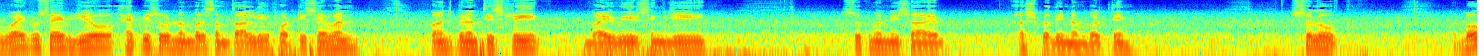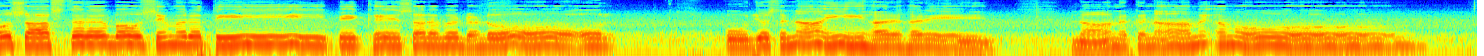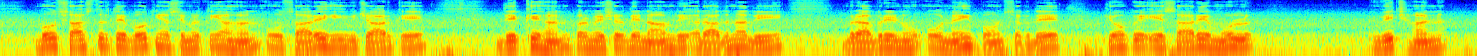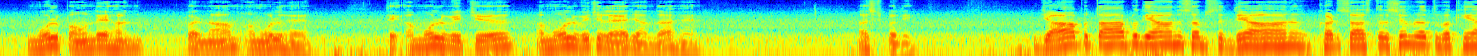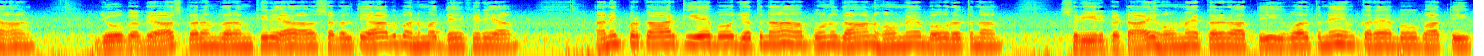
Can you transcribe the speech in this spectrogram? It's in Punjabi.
ਵਾਹਿਗੁਰੂ ਸਾਹਿਬ ਜੀਓ ਐਪੀਸੋਡ ਨੰਬਰ 47 47 ਪੰਜ ਗ੍ਰੰਥ ਹਿਸਟਰੀ ਭਾਈ ਵੀਰ ਸਿੰਘ ਜੀ, ਸੁਖਮਨੀ ਸਾਹਿਬ, ਅਸ਼ਪਦੀ ਨੰਬਰ 3 ਸ਼ਲੋਕ, ਬਹੁ ਸ਼ਾਸਤਰ, ਬਹੁ ਸਿਮਰਤੀ ਪੇਖੇ ਸਰਬ ਡੰਡੋਰ, ਪੂਜਸ ਨਾਹੀ ਹਰ ਹਰੇ, ਨਾਨਕ ਨਾਮ ਅਮੋਲ ਬਹੁਤ ਸ਼ਾਸਤਰ ਤੇ ਬਹੁਤੀਆਂ ਸਿਮਰਤੀਆਂ ਹਨ, ਉਹ ਸਾਰੇ ਹੀ ਵਿਚਾਰ ਕੇ ਦੇਖੇ ਹਨ। ਪਰਮੇਸ਼ਰ ਦੇ ਨਾਮ ਦੀ ਆਰਾਧਨਾ ਦੀ ਬਰਾਬਰੀ ਨੂੰ ਉਹ ਨਹੀਂ ਪਹੁੰਚ ਸਕਦੇ, ਕਿਉਂਕਿ ਇਹ ਸਾਰੇ ਮੁੱਲ ਵਿੱਚ ਹਨ। ਮੁੱਲ ਪਾਉਂਦੇ ਹਨ, ਪਰ ਨਾਮ ਅਮੁੱਲ ਹੈ ਤੇ ਅਮੁੱਲ ਵਿੱਚ ਅਮੁੱਲ ਵਿੱਚ ਲੈ ਜਾਂਦਾ ਹੈ। ਅਸ਼ਟਪਦੀ। ਜਾਪ ਤਾਪ ਗਿਆਨ ਸਭ ਸਿਧਿਆਨ ਖੜ ਸ਼ਾਸਤਰ ਸਿਮਰਤ ਵਖਿਆਨ ਜੋਗ ਅਭਿਆਸ ਕਰਮ ਧਰਮ ਕਿਰਿਆ, ਸਗਲ ਤਿਆਗ ਬਨ ਮਧੇ ਫਿਰਿਆ। ਅਨੇਕ ਪ੍ਰਕਾਰ ਕੀਏ ਬੋ ਜਤਨਾ ਪੁਨ ਦਾਨ ਹੋਮੇ ਬੋ ਰਤਨਾ। ਸਰੀਰ ਕਟਾਏ ਹੋਮੇ ਕਰ ਰਾਤੀ, ਵਰਤ ਨੇਮ ਕਰੈ ਬੋ ਭਾਤੀ।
